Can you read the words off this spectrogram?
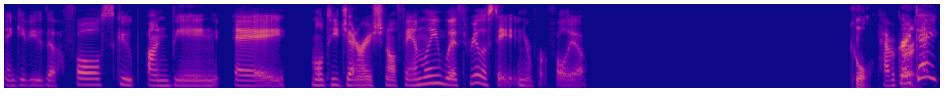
and give you the full scoop on being a multi generational family with real estate in your portfolio. Cool. Have a great right. day.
